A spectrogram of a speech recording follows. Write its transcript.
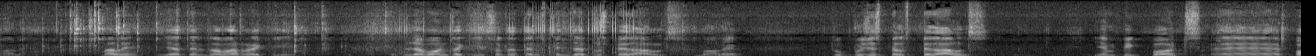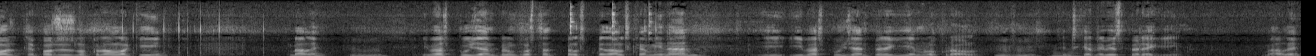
Vale. Vale? Ja tens la barra aquí. Llavors, aquí sota tens penjats els pedals. Vale. Tu puges pels pedals i en pic pots, eh, te poses el crawl aquí, vale? Mm i vas pujant per un costat pels pedals caminant i, i vas pujant per aquí amb el crawl, -hmm. fins que arribes per aquí. Vale?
